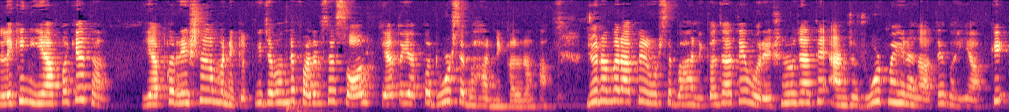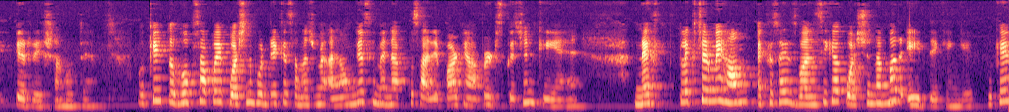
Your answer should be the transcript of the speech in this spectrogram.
लेकिन ये आपका क्या था? ये आपका रेशनल नंबर निकला, क्योंकि जब हमने फर्दर से सॉल्व किया तो ये आपका रूट से बाहर निकल रहा था। जो नंबर आपके रूट से बाहर निकल जाते हैं, वो रेशनल हो जाते हैं एंड जो रूट में ही रह जाते हैं, वही आपके इरेशनल होते हैं। ओके तो होप्स आपको एक क्वेश्चन पूरी के समझ में आए होंगे से मैंने आपको सारे पार्ट यहाँ पर डिस्कशन किए हैं। नेक्स्ट लेक्चर में हम एक्सरसाइज वन सी का क्वेश्चन नंबर एट देखेंगे ओके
